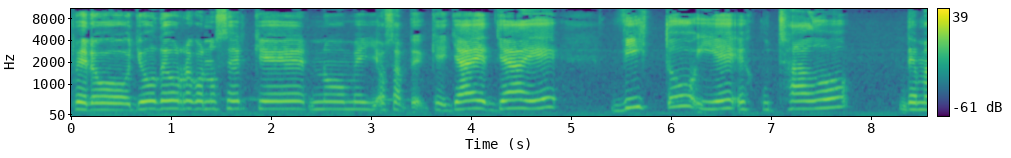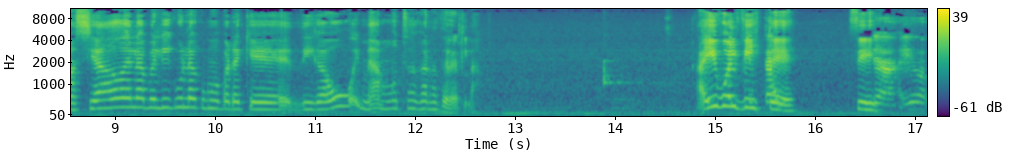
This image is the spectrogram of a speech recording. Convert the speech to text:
pero yo debo reconocer que no me, o sea, que ya he, ya he visto y he escuchado demasiado de la película como para que diga, uy, me dan muchas ganas de verla. Ahí volviste. Sí. Ya, yo-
